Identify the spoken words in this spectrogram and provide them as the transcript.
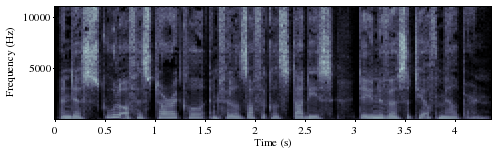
an der School of Historical and Philosophical Studies der University of Melbourne.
